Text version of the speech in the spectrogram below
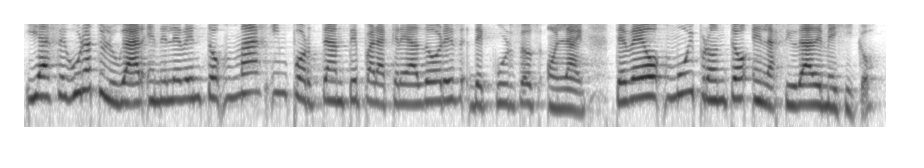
y asegura tu lugar en el evento más importante para creadores de cursos online. Te veo muy pronto en la Ciudad de México.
